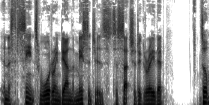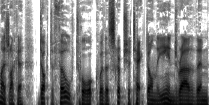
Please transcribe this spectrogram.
in a sense, watering down the messages to such a degree that it's almost like a Dr. Phil talk with a scripture tacked on the end rather than,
